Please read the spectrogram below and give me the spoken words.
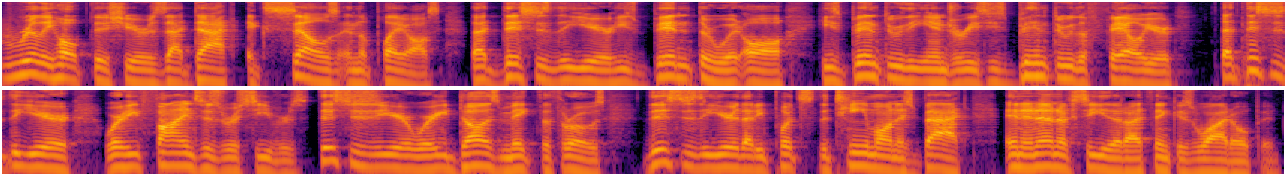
really hope this year is that Dak excels in the playoffs, that this is the year. He's been through it all. He's been through the injuries, he's been through the failure. That this is the year where he finds his receivers. This is the year where he does make the throws. This is the year that he puts the team on his back in an NFC that I think is wide open.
